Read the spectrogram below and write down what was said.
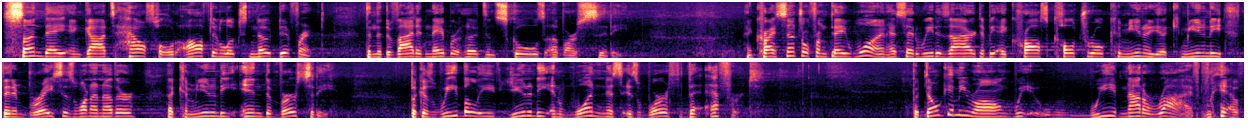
Sunday in God's household often looks no different than the divided neighborhoods and schools of our city. And Christ Central from day one has said we desire to be a cross cultural community, a community that embraces one another, a community in diversity because we believe unity and oneness is worth the effort. But don't get me wrong, we, we have not arrived. We have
